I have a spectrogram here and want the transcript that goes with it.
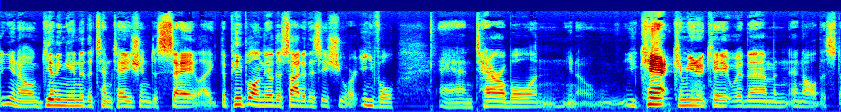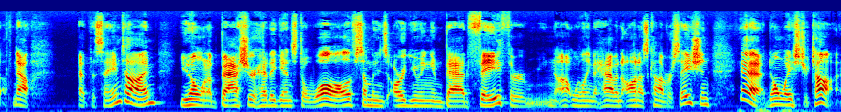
you know giving into the temptation to say like the people on the other side of this issue are evil and terrible and you know you can't communicate with them and, and all this stuff. Now at the same time you don't want to bash your head against a wall if somebody's arguing in bad faith or not willing to have an honest conversation. Yeah don't waste your time.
